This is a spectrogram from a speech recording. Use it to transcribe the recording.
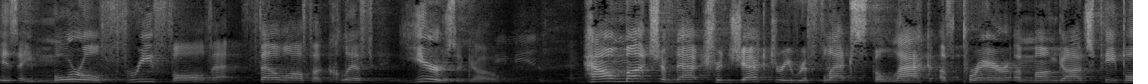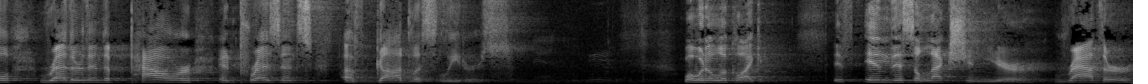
is a moral free fall that fell off a cliff years ago. How much of that trajectory reflects the lack of prayer among God's people rather than the power and presence of godless leaders? What would it look like if in this election year rather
